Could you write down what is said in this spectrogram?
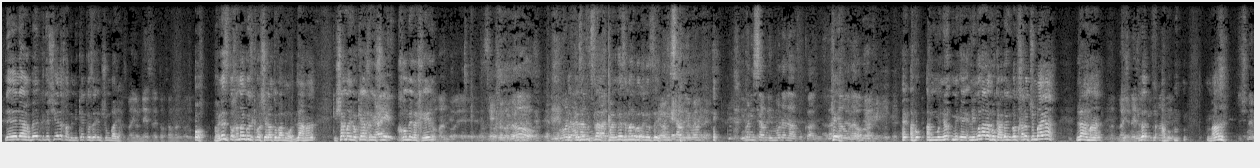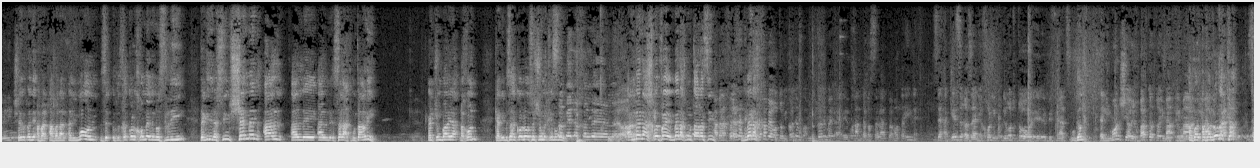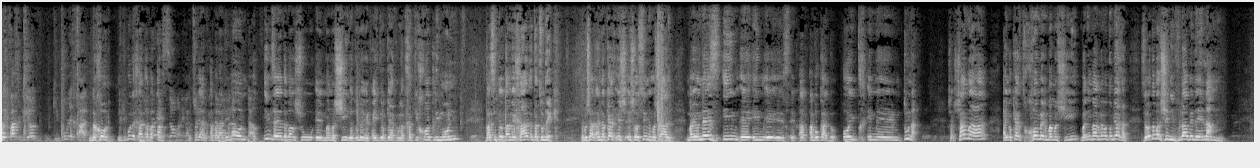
לערבב כדי שיהיה לך, במקרה כזה אין שום בעיה. אז מיונז לתוך המנגו? או, מיונז לתוך המנגו זה כבר שאלה טובה מאוד. למה? כי שם אני לוקח חומר אחר. אה, לא, לימון על כזה מוצלח, האבוקדו. מיונז זה מנגו תנסה. אם אני שם לימון- אם אני שם לימון על האבוקדו. כן. לא? אה, מ- אה, לימון על אבוקדו, לא צריכה להיות שום בעיה. למה? לא, אבו- מה? זה שני מינים? שני מפרדים, אבל, הלימון זה בסך הכל חומר נוזלי, תגידי, לשים שמן על, על, אה, על סלט, מותר לי? אין שום בעיה, נכון? כי אני בסך הכל לא עושה שום חיבורים. מלח על... על מלח, יפה, מלח מותר לשים. אבל אחרי זה אתה כן תחבר אותו. מקודם מקודם, אה, הבחנת בסלט ואמרת, הנה, זה הגזר הזה, אני יכול לראות אותו אה, בפני עצמו. גם- את הלימון שערבבת אותו עם ה... אבל- אבל לא לקח- זה הפך להיות גיבול אחד. נכון, לכיוון אחד, אבל, אני רק מצוין, אבל הלימון. אם זה היה דבר שהוא אה, ממשי, זאת אומרת, הייתי לוקח חתיכות לימון, ועשיתי אותם אחד, אתה צודק. למשל, אני לוקח, יש, יש עושים למשל מיונז עם, אה, עם אה, אה, אבוקדו, או עם, עם אה, טונה. עכשיו, שמה אני לוקח חומר ממשי, ואני מערבב אותו ביחד. זה לא דבר שנבלע ונעלם.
